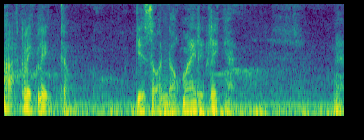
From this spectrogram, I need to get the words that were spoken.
ปากเล็กๆกับเกสรดอกไม้เล็กๆอะนะ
